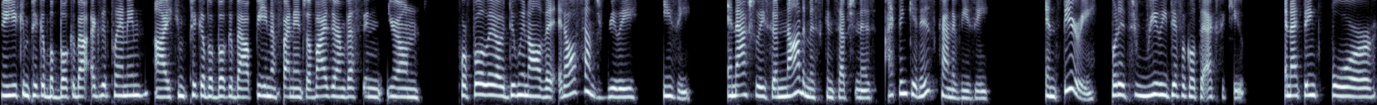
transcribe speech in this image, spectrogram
you know, you can pick up a book about exit planning. I can pick up a book about being a financial advisor, investing your own portfolio, doing all of it. It all sounds really easy. And actually, so not a misconception is I think it is kind of easy in theory, but it's really difficult to execute. And I think for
